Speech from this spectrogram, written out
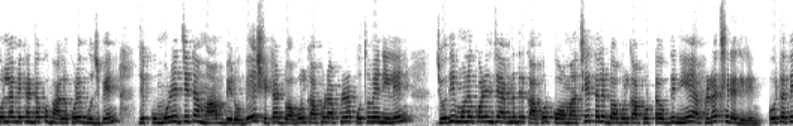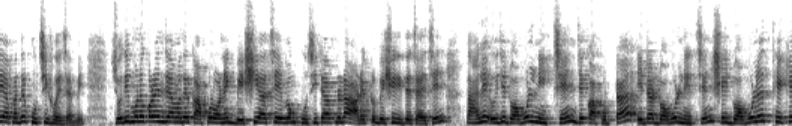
বললাম? এখানটা খুব ভালো করে বুঝবেন যে কোমরের যেটা মাপ বেরোবে, সেটা ডবল কাপড় আপনারা প্রথমে নিলেন। যদি মনে করেন যে আপনাদের কাপড় কম আছে, তাহলে ডবল কাপড়টা অবধি নিয়ে আপনারা ছেড়ে দিলেন। ওইটাতেই আপনাদের কুচি হয়ে যাবে। যদি মনে করেন যে আমাদের কাপড় অনেক বেশি আছে এবং কুচিটা আপনারা আরেকটু বেশি দিতে চাইছেন, তাহলে ওই যে ডবল নিচ্ছেন যে কাপড়টা, এটা ডবল নিচ্ছেন, সেই ডবলের থেকে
